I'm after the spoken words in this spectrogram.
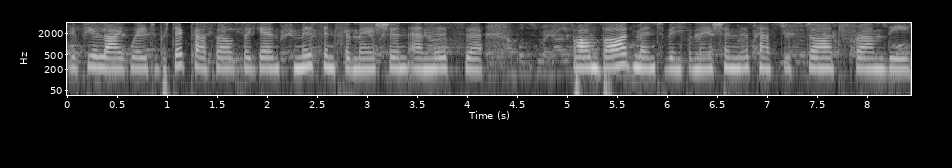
if you like, way to protect ourselves against misinformation and this uh, bombardment of information, this has to start from the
